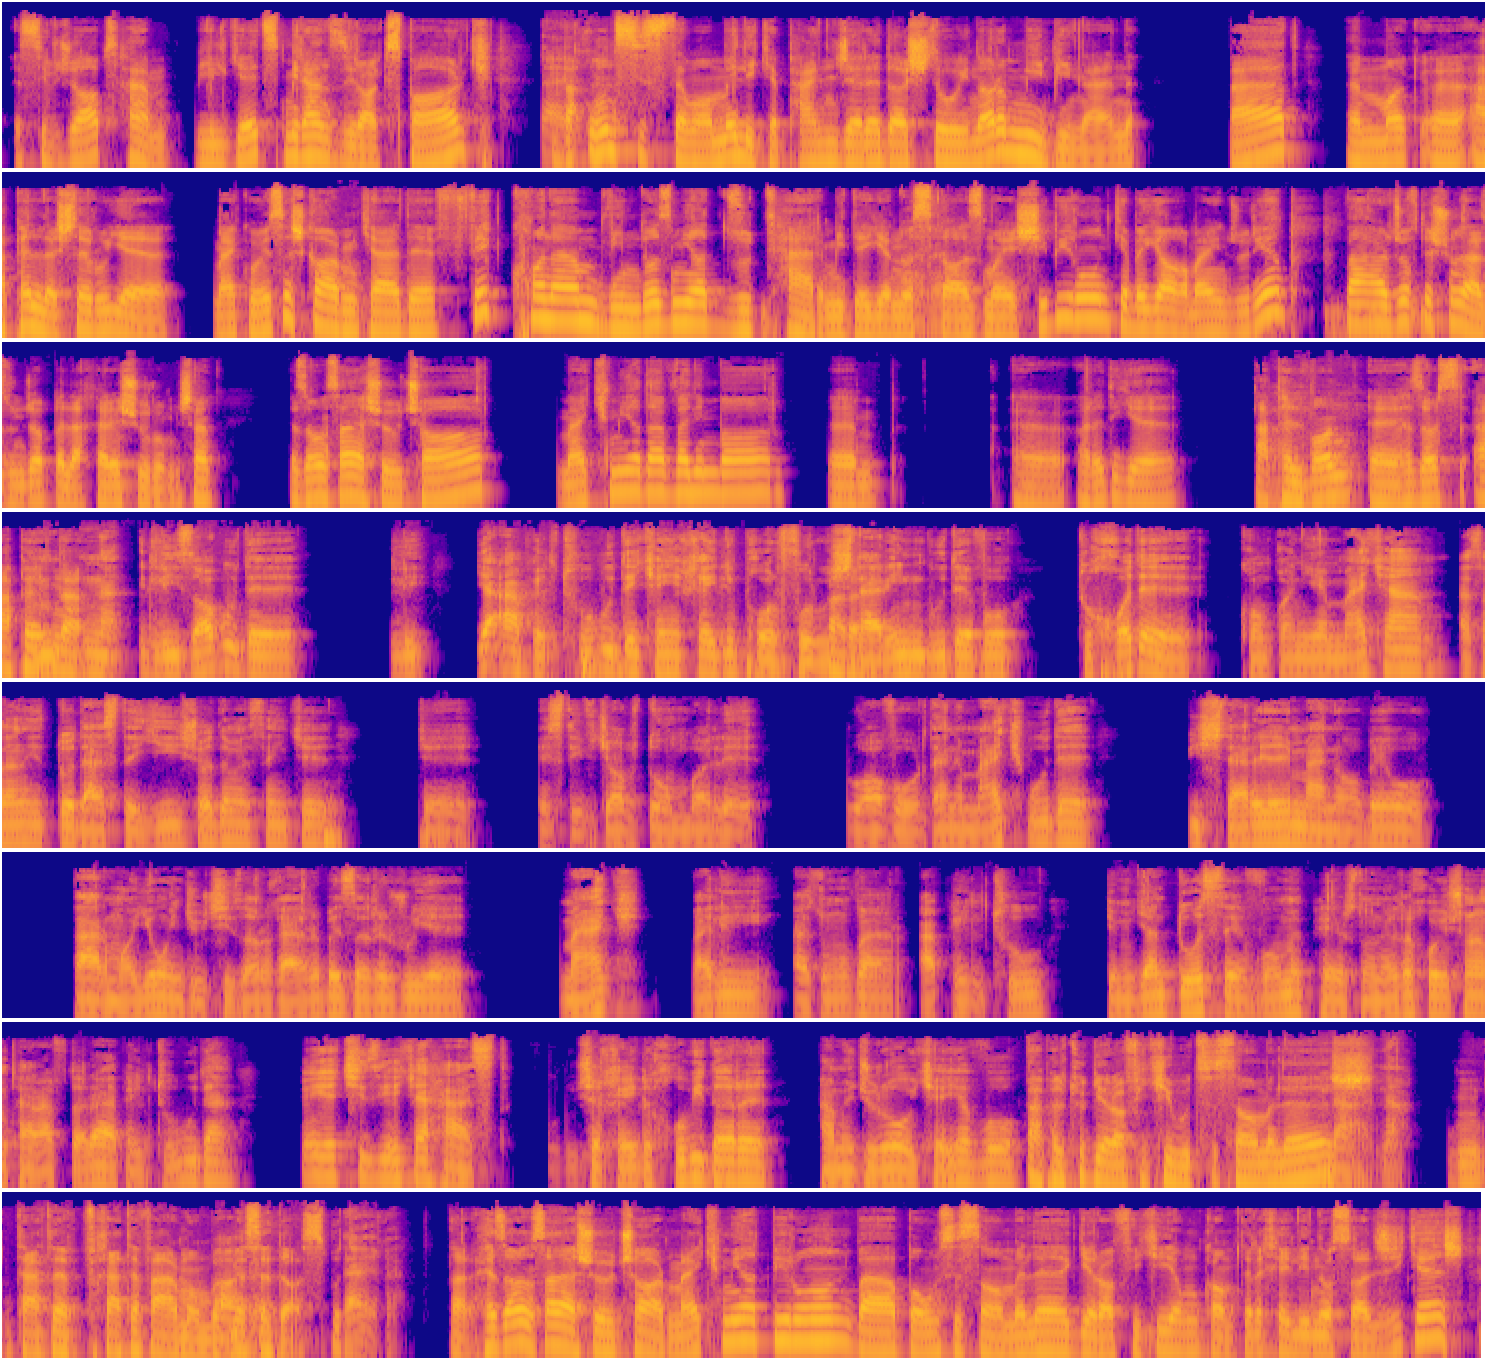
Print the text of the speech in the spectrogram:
استیو جابز هم بیل گیتس میرن Xerox PARC و اون سیستم عاملی که پنجره داشته و اینا رو می‌بینن. بعد ما اپل داشته روی Mac OS ش کار می‌کرده. فکر کنم ویندوز میاد زودتر میده یه نسخه آره. آزمایشی بیرون که بگه آقا من اینجوریم و هر جفتشون از اونجا بالاخره شروع میشن. 1984 مک میاد اولین بار. آره دیگه. اپل وان هزار س- اپل نه. نه لیزا بوده. لی... یه اپل تو بوده که این خیلی پرفروشترین آره. بوده و تو خود کمپانی مک هم اصلا یه دو دستگی شده مثل اینکه که استیو جابز دنبال رو آوردن مک بوده. بیشتر منابع و سرمایه و اینجور چیزها رو قرار بذاره روی مک ولی از اون ور اپل تو که میگن دو سوم پرسنل خودشون هم طرفدار اپل تو بودن. چون یه چیزیه که هست. فروش خیلی خوبی داره. همه جوره اوکیه و اپل تو گرافیکی بود سیستم عاملش نه. نه تحت خط فرمان بود آره. مثل داس بود. دقیقا. آره 1984 مک میاد بیرون و با اون سیستم عامل گرافیکی اون کامپیوتر خیلی نوستالژیکش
